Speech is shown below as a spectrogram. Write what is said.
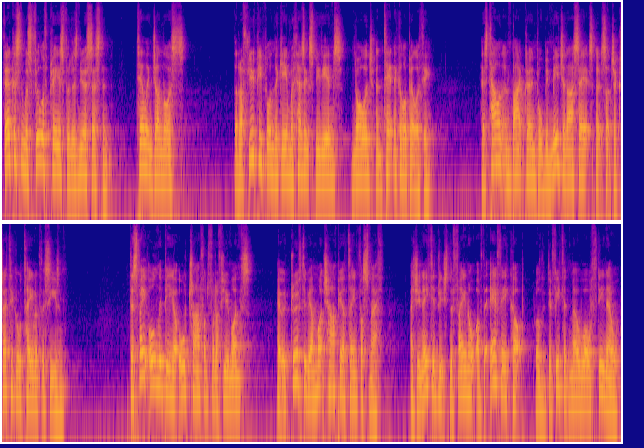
Ferguson was full of praise for his new assistant, telling journalists, There are few people in the game with his experience, knowledge, and technical ability. His talent and background will be major assets at such a critical time of the season. Despite only being at Old Trafford for a few months, it would prove to be a much happier time for Smith, as United reached the final of the FA Cup where they defeated Millwall 3 0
